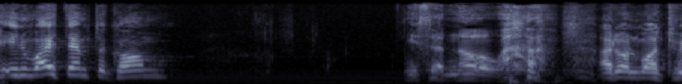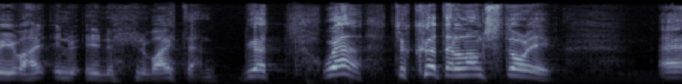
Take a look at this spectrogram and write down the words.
invite them to come? He said, No, I don't want to invite, in, in, invite them. But, well, to cut a long story, uh,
